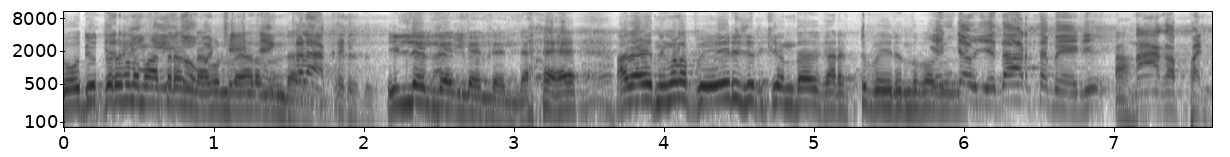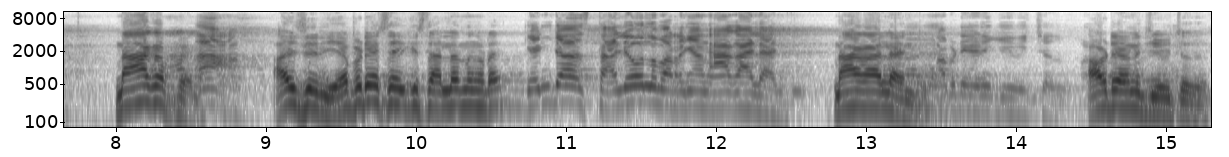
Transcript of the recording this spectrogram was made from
ചോദ്യോത്തരങ്ങൾ മാത്രം ഉണ്ടാവും വേറെ ഒന്നും ഉണ്ടാവില്ല. ഇല്ല ഇല്ല ഇല്ല ഇല്ല ഇല്ല. അതായത് നിങ്ങളെ പേര് ശരിക്കും എന്താ കറക്റ്റ് പേര് എന്താ എന്റെ പറഞ്ഞത്? യഥാർത്ഥ പേര് നാഗപ്പൻ. നാഗപ്പൻ. അത് ശരി. എവിടെയാ ശരിക്കും സ്ഥലം നിങ്ങളുടെ എന്റെ സ്ഥലം എന്ന് പറഞ്ഞാൽ നാഗാലാൻഡ്. നാഗാലാൻഡ്. അവിടെയാണ് ജീവിച്ചത്. അവിടെയാണ് ജീവിച്ചത്.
